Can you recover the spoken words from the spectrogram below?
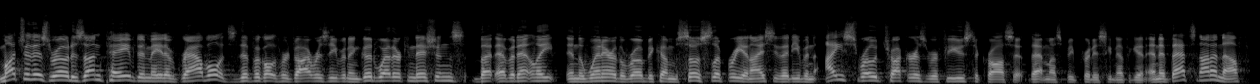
much of this road is unpaved and made of gravel. It's difficult for drivers even in good weather conditions, but evidently in the winter the road becomes so slippery and icy that even ice road truckers refuse to cross it. That must be pretty significant. And if that's not enough,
